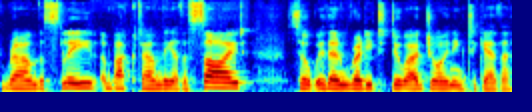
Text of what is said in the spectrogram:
round the sleeve and back down the other side. So we're then ready to do our joining together.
